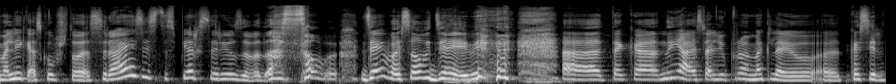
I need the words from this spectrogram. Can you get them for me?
Man liekas, kopš tos reizes tas pieraksts arī uzvedās savu dzīvi vai savu dzīvi. tā kā, nu jā, es vēl joprojām meklēju, kas ir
